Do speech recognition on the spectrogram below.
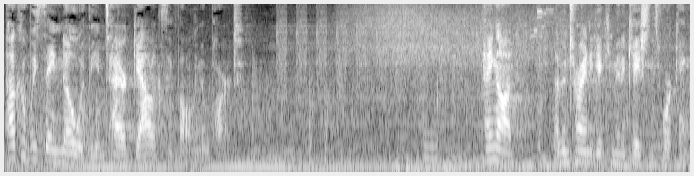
How could we say no with the entire galaxy falling apart? Hang on. I've been trying to get communications working.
